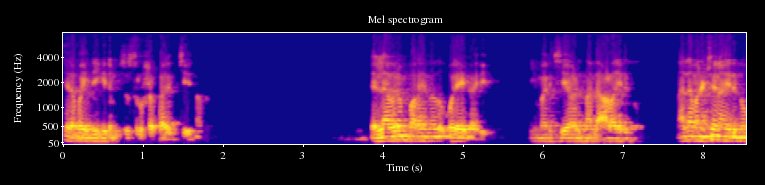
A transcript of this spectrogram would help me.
ചില വൈദികരും ശുശ്രൂഷക്കാരും ചെയ്യുന്നത്. എല്ലാവരും പറയുന്നത് ഒരേ കാര്യം. ഈ മരിച്ചയാൾ നല്ല ആളായിരുന്നു നല്ല മനുഷ്യനായിരുന്നു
